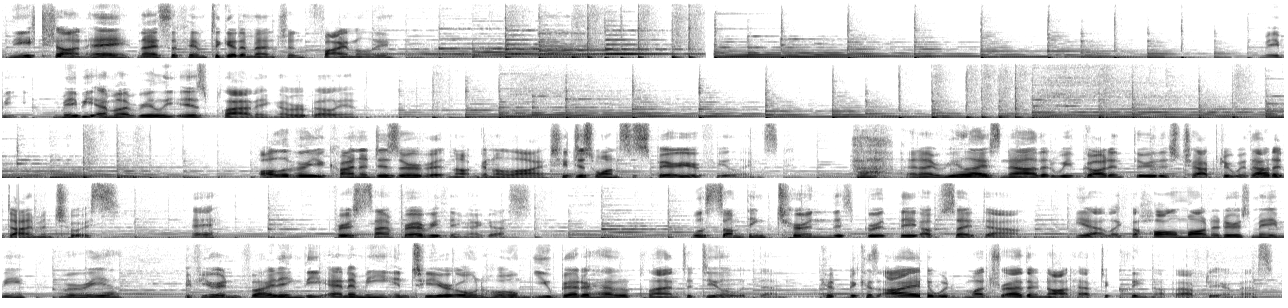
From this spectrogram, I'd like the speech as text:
Nishan, hey, nice of him to get a mention, finally. Maybe maybe Emma really is planning a rebellion. Oliver, you kind of deserve it, not gonna lie. She just wants to spare your feelings. and I realize now that we've gotten through this chapter without a diamond choice. Hey, first time for everything, I guess. Will something turn this birthday upside down? Yeah, like the hall monitors, maybe? Maria? If you're inviting the enemy into your own home, you better have a plan to deal with them. Because I would much rather not have to clean up after your mess.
